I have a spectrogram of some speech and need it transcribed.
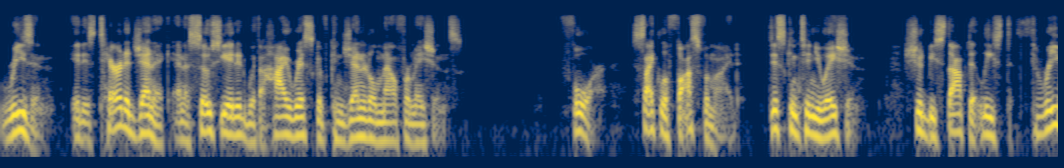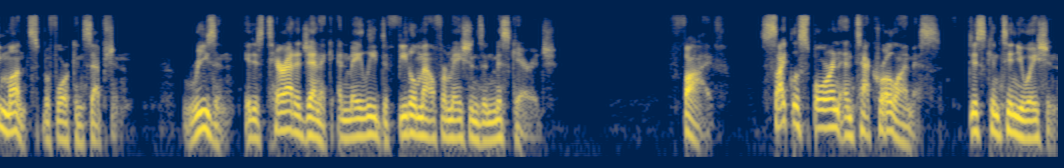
Reason it is teratogenic and associated with a high risk of congenital malformations. 4. Cyclophosphamide, discontinuation, should be stopped at least three months before conception. Reason it is teratogenic and may lead to fetal malformations and miscarriage. 5. Cyclosporin and tacrolimus, discontinuation,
